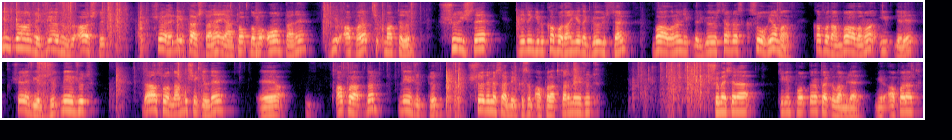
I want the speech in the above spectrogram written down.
Biz daha önce cihazımızı açtık. Şöyle birkaç tane yani toplamı 10 tane bir aparat çıkmaktadır. Şu işte dediğim gibi kafadan ya da göğüsten bağlanan ipleri. Göğüsten biraz kısa oluyor ama kafadan bağlama ipleri. Şöyle bir cülk mevcut. Daha sonradan bu şekilde e, aparatlar mevcuttur. Şurada mesela bir kısım aparatlar mevcut. Şu mesela tripodlara takılabilen bir aparat.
